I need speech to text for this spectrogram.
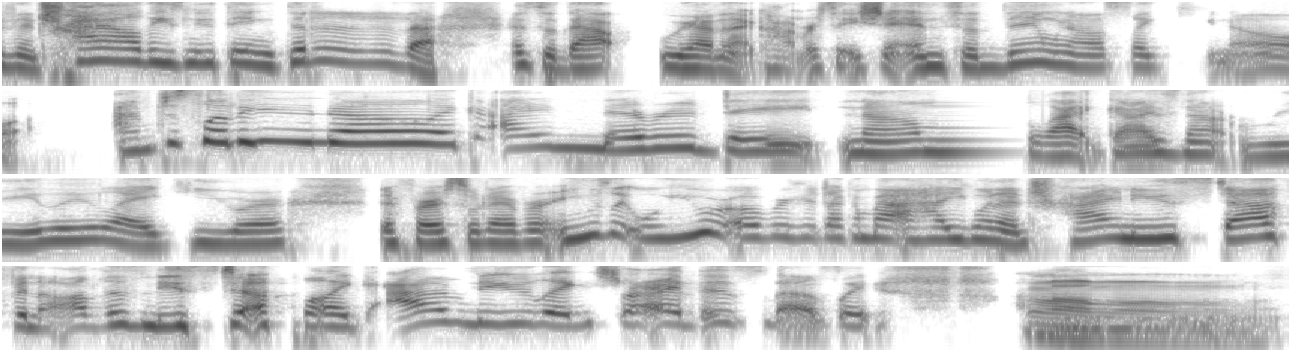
gonna try all these new things, da, da, da, da. And so that we were having that conversation. And so then when I was like, you know, I'm just letting you know, like, I never date non-black guys, not really. Like, you were the first, whatever. And he was like, Well, you were over here talking about how you want to try new stuff and all this new stuff. Like, I'm new, like, try this. And I was like, Oh, oh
